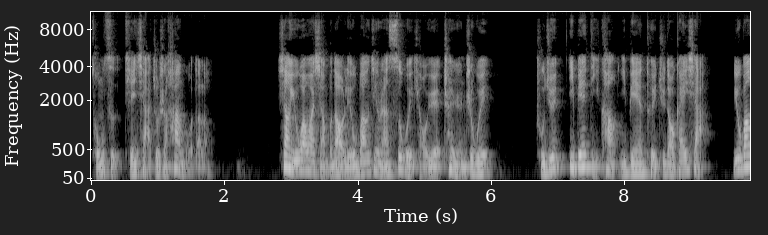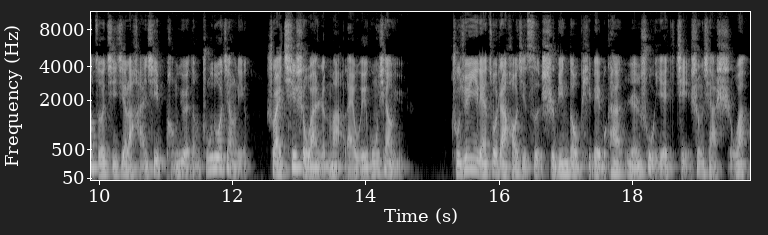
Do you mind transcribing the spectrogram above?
从此天下就是汉国的了。项羽万万想不到，刘邦竟然撕毁条约，趁人之危。楚军一边抵抗，一边退居到垓下。刘邦则集结了韩信、彭越等诸多将领，率七十万人马来围攻项羽。楚军一连作战好几次，士兵都疲惫不堪，人数也仅剩下十万。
